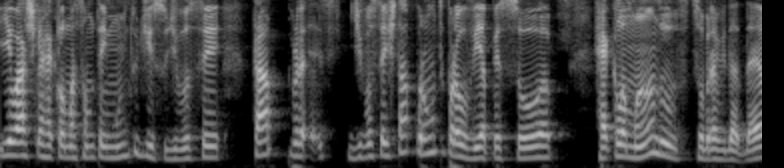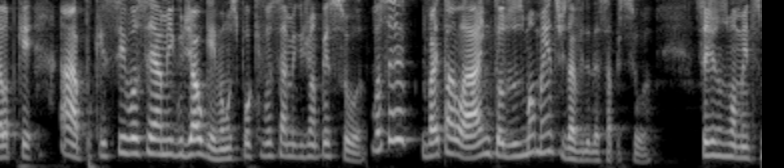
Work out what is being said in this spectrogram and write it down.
E eu acho que a reclamação tem muito disso, de você tá de você estar pronto para ouvir a pessoa reclamando sobre a vida dela, porque ah, porque se você é amigo de alguém, vamos supor que você é amigo de uma pessoa, você vai estar tá lá em todos os momentos da vida dessa pessoa seja nos momentos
